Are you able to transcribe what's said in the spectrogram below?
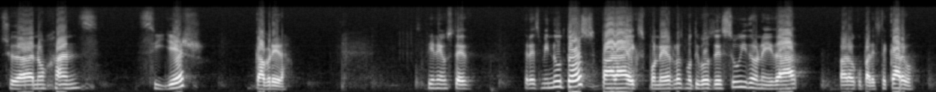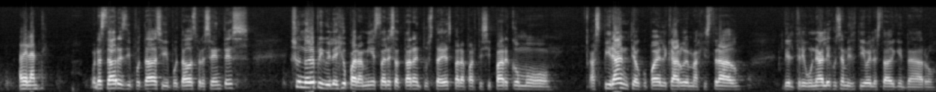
ciudadano Hans Siller Cabrera. Tiene usted tres minutos para exponer los motivos de su idoneidad para ocupar este cargo. Adelante. Buenas tardes, diputadas y diputados presentes. Es un enorme privilegio para mí estar esta tarde ante ustedes para participar como aspirante a ocupar el cargo de magistrado del Tribunal de Justicia Administrativa del Estado de Quintana Roo.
